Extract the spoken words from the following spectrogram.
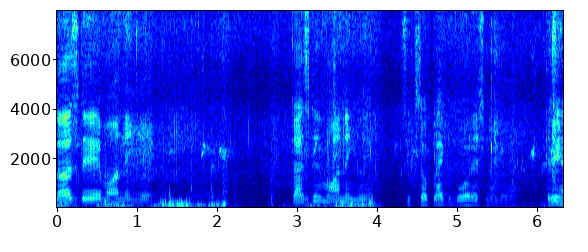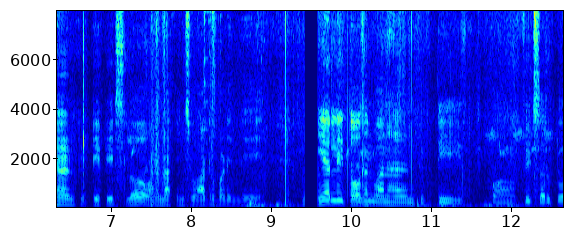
Thursday morning Thursday morning six o'clock bore వేసినాము త్రీ హండ్రెడ్ అండ్ ఫిఫ్టీ ఫీట్స్లో one and half inch water పడింది nearly thousand one hundred and fifty feets వరకు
